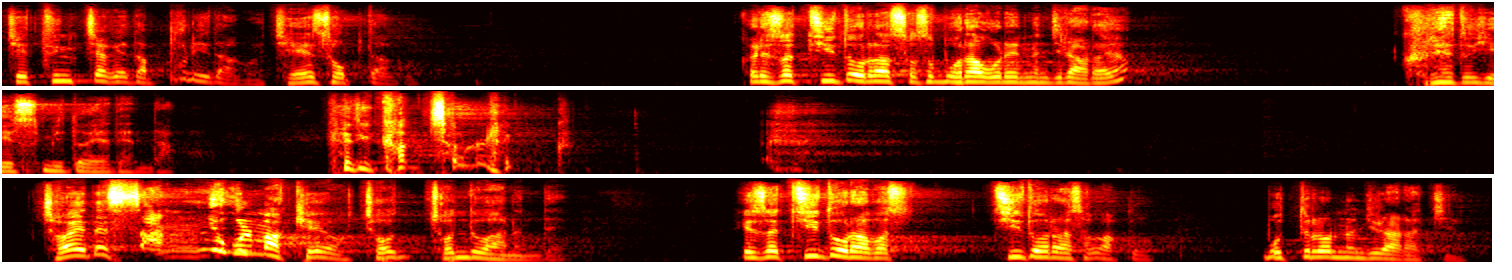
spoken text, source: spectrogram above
제 등짝에다 뿌리다고 재수 없다고. 그래서 뒤돌아서서 뭐라고 그랬는지 알아요? 그래도 예수 믿어야 된다고. 그래서 깜짝 놀랐고 저에 대해 쌍욕을 막 해요. 전, 전도하는데. 그래서 뒤돌아봐 뒤돌아서 갖고 못 들었는 줄 알았죠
